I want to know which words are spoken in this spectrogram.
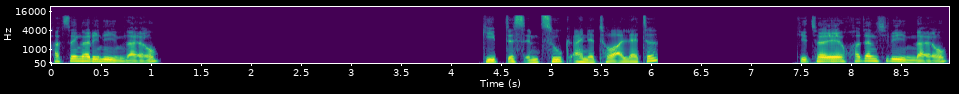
학생 할인이 있나요? Gibt es im Zug eine Toilette? 기차에 화장실이 있나요?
